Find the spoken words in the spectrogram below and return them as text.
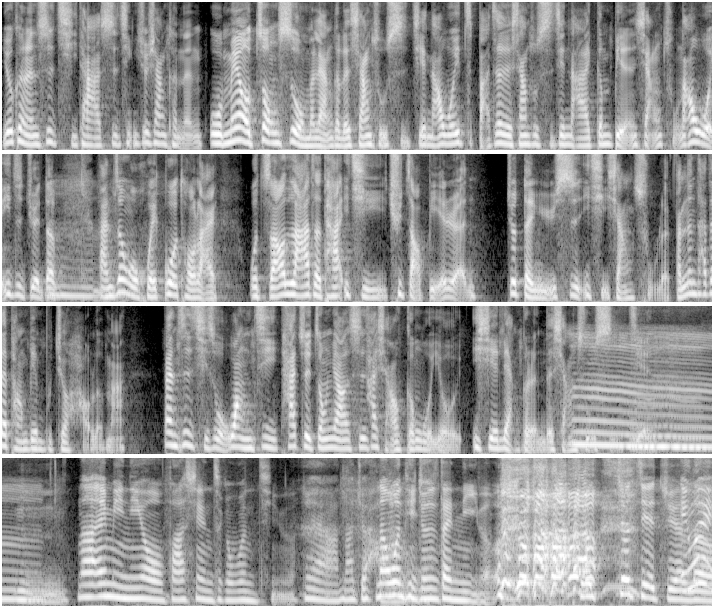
有可能是其他的事情。就像可能我没有重视我们两个的相处时间，然后我一直把这个相处时间拿来跟别人相处，然后我一直觉得，反正我回过头来，我只要拉着他一起去找别人，就等于是一起相处了。反正他在旁边不就好了吗？但是其实我忘记，他最重要的是他想要跟我有一些两个人的相处时间。嗯，嗯，那 Amy，你有发现这个问题了？对啊，那就好。那问题就是在你了，就就解决了。因为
